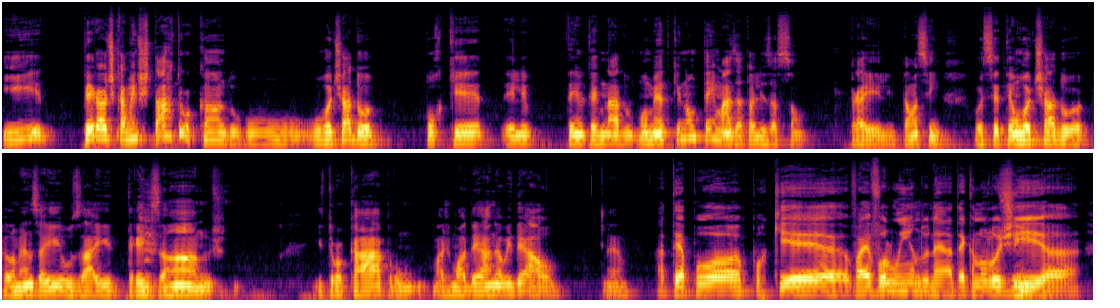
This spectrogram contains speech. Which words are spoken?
e periodicamente estar trocando o, o roteador, porque ele tem um determinado momento que não tem mais atualização para ele. Então, assim, você ter um roteador, pelo menos aí usar aí três anos e trocar para um mais moderno é o ideal, né? Até por, porque vai evoluindo, né? A tecnologia. Sim,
